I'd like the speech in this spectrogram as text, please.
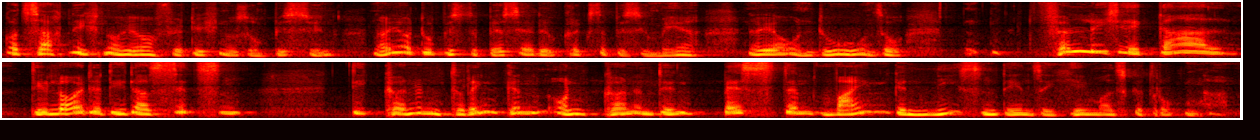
Gott sagt nicht, naja, für dich nur so ein bisschen. Naja, du bist der Besser, du kriegst ein bisschen mehr. Naja, und du und so. Völlig egal. Die Leute, die da sitzen, die können trinken und können den besten Wein genießen, den sie jemals getrunken haben.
